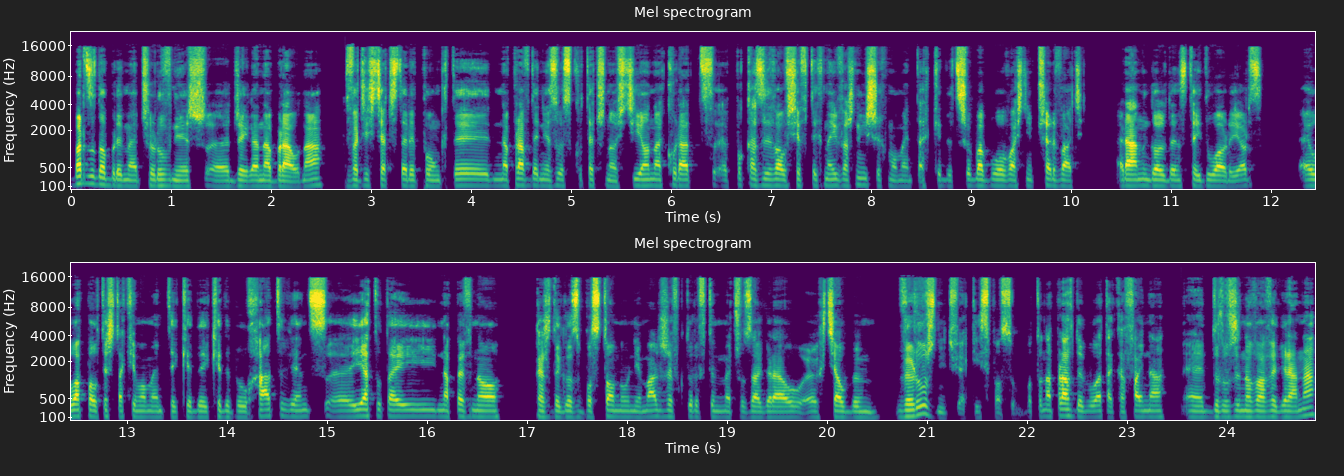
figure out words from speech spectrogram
Bardzo dobry mecz również e, Jaylena Browna, 24 punkty, naprawdę niezłe skuteczności. On akurat e, pokazywał się w tych najważniejszych momentach, kiedy trzeba było właśnie przerwać run Golden State Warriors. Łapał też takie momenty, kiedy, kiedy był hat, więc ja tutaj na pewno każdego z Bostonu niemalże, w który w tym meczu zagrał, e, chciałbym wyróżnić w jakiś sposób, bo to naprawdę była taka fajna e, drużynowa wygrana.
